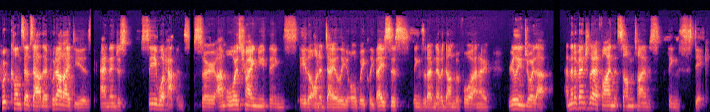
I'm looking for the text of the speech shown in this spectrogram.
put concepts out there, put out ideas, and then just see what happens. So I'm always trying new things, either on a daily or weekly basis, things that I've never done before, and I really enjoy that. And then eventually I find that sometimes things stick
